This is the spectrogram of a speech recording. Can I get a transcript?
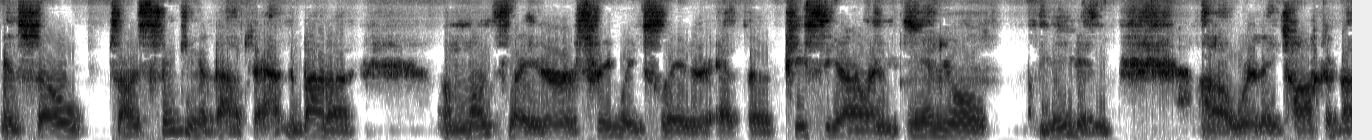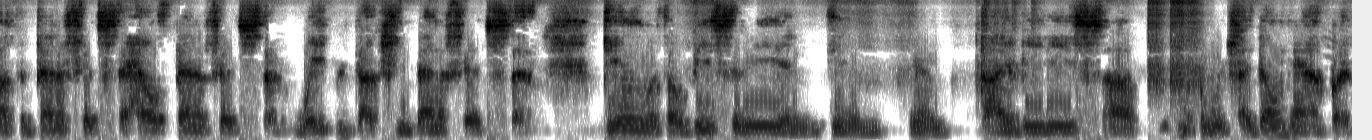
And so, so I was thinking about that. And about a, a month later or three weeks later at the PCRM annual meeting uh, where they talk about the benefits, the health benefits, the weight reduction benefits, the dealing with obesity and, and, and diabetes, uh, which I don't have, but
